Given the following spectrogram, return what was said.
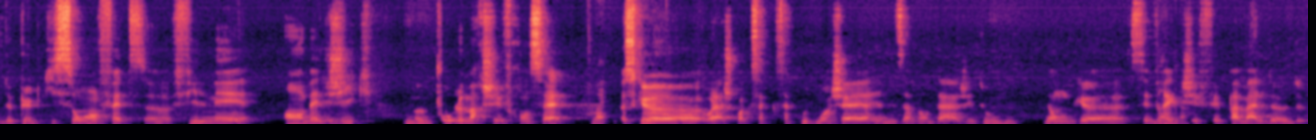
de pubs qui sont en fait filmées en Belgique euh, mhm. pour le marché français. Parce que euh, voilà, je crois que ça, ça, coûte moins cher, il y a des avantages et tout. Mhm. Donc euh, c'est vrai que j'ai fait pas mal de, de,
